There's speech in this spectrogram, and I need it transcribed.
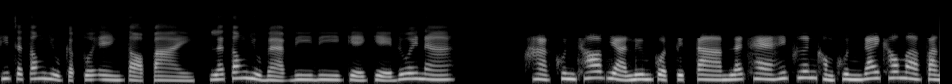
ที่จะต้องอยู่กับตัวเองต่อไป และต้องอยู่แบบดีๆ เก๋ๆด้วยนะ หากคุณชอบอย่าลืมกดติดตามและแชร์ให้เพื่อนของคุณได้เข้ามาฟัง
